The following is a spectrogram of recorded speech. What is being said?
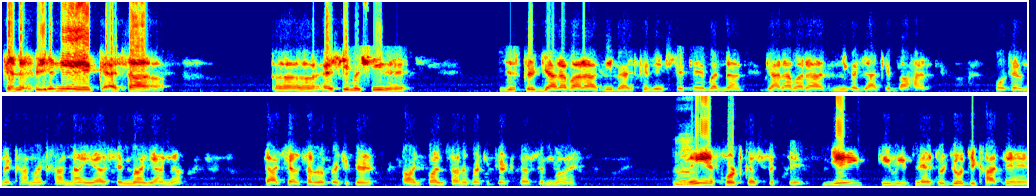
ٹیلی ویژن ہی ایک ایسا ایسی مشین ہے جس پہ گیارہ بارہ آدمی بیٹھ کے دیکھ لیتے ہیں ورنہ گیارہ بارہ آدمی کا جا کے باہر ہوٹل میں کھانا کھانا یا سنیما جانا چار چار سو روپے ٹکٹ پانچ پانچ سو روپے ٹکٹ کا سنیما ہے ہاں۔ نہیں افورڈ کر سکتے یہ ٹی وی پہ ہے تو جو دکھاتے ہیں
